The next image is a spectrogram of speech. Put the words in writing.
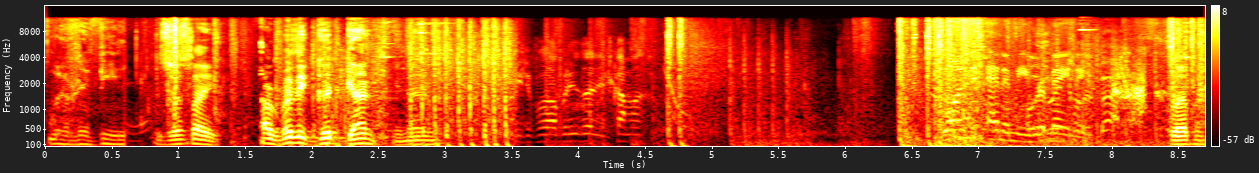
Will reveal. It's just like a really good gun, you know? One enemy remaining. Weapon.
